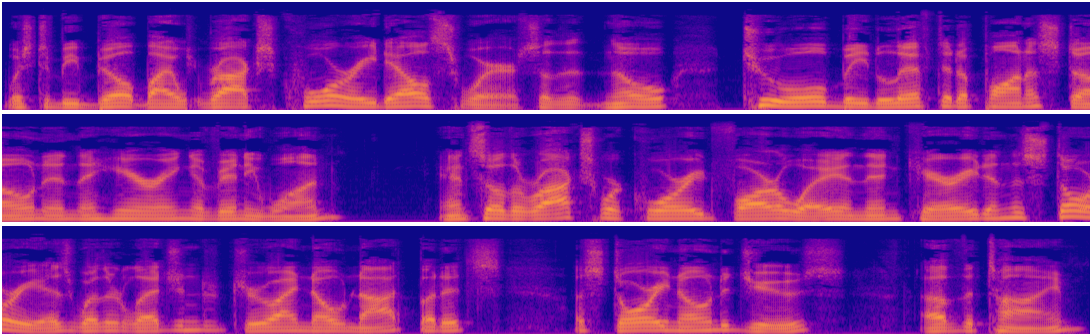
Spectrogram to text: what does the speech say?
was to be built by rocks quarried elsewhere, so that no tool be lifted upon a stone in the hearing of anyone. And so the rocks were quarried far away and then carried, and the story is, whether legend or true, I know not, but it's a story known to Jews of the time,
